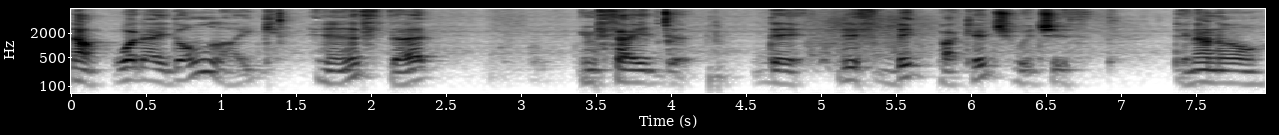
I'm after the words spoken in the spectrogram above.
Now what I don't like is that inside the, the this big package which is the nano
